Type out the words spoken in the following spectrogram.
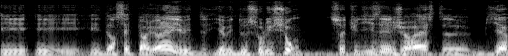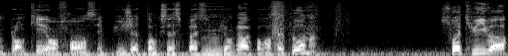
et, et, et, dans cette période là il y avait il y avait deux solutions soit tu disais je reste euh, bien planqué en France et puis j'attends que ça se passe et mmh. puis on verra comment ça tourne, soit tu y vas.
